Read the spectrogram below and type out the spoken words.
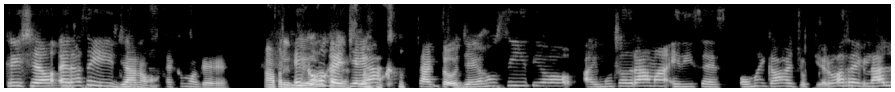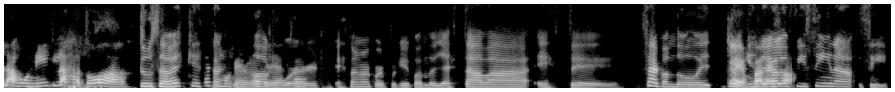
Chriselle era así, ya no. Es como que, Aprendió es como que la llega, exacto, llegas a un sitio, hay mucho drama y dices, oh my God, yo quiero arreglarlas, unirlas a todas. Tú sabes que es Es tan que awkward, es tan awkward porque cuando ya estaba, este, o sea, cuando eh, ¿Quién? alguien llega a la Vanessa. oficina, sí,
